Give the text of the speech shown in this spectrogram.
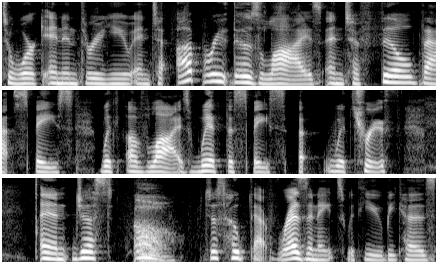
to work in and through you and to uproot those lies and to fill that space with of lies with the space uh, with truth. And just oh, just hope that resonates with you because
